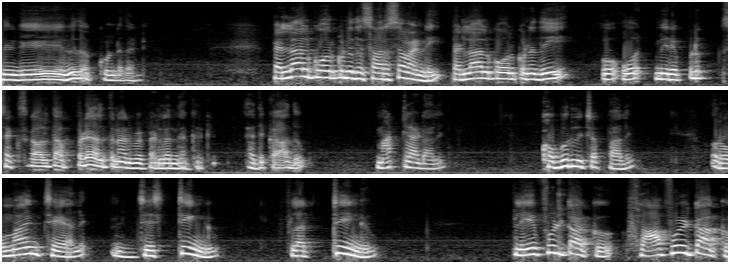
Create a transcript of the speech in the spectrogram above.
దీనికి ఏమీ తక్కువ ఉండదండి. పిల్లలు కోరుకున్నది సరసం అండి. పిల్లలు కోరుకున్నది ఓ ఓ మీరు ఎప్పుడు సెక్స్ కావాలితే అప్పుడే వెళ్తున్నారు మీ పిల్లల దగ్గరికి. అది కాదు. మాట్లాడాలి. కబుర్లు చెప్పాలి రొమాన్స్ చేయాలి జస్టింగ్ ఫ్లట్టింగ్ ప్లేఫుల్ టాక్ ఫ్లాఫుల్ టాక్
